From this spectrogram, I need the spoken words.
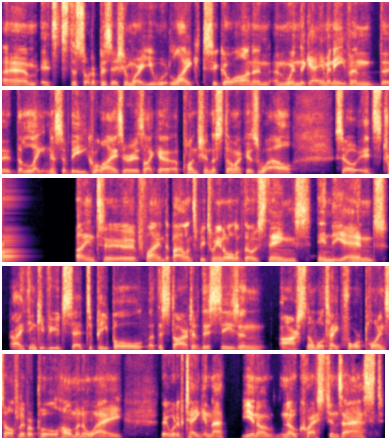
Um, it's the sort of position where you would like to go on and, and win the game. And even the, the lateness of the equalizer is like a, a punch in the stomach as well. So it's trying trying to find the balance between all of those things. In the end, I think if you'd said to people at the start of this season, Arsenal will take four points off Liverpool home and away, they would have taken that, you know, no questions asked.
